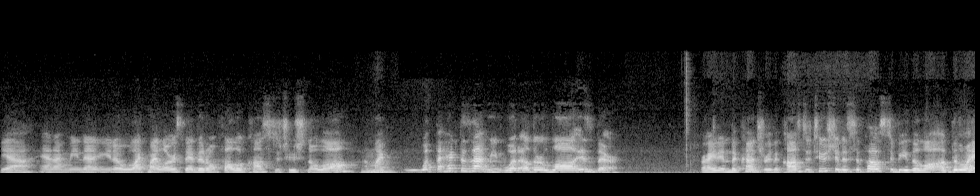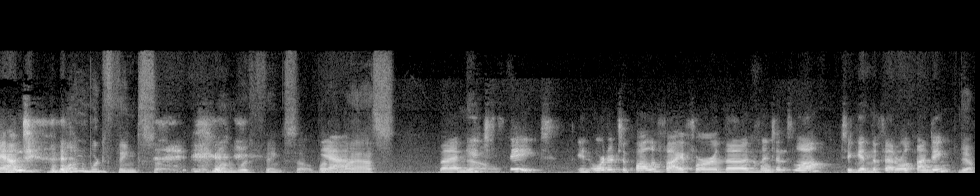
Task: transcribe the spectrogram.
Yeah, and I mean, you know, like my lawyer said, they don't follow constitutional law. Mm-hmm. I'm like, mm-hmm. what the heck does that mean? What other law is there, right, in the country? The Constitution is supposed to be the law of the land. One would think so. One would think so, but yeah. alas, but no. each state, in order to qualify for the mm Clinton's law to get mm-hmm. the federal funding, yeah,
